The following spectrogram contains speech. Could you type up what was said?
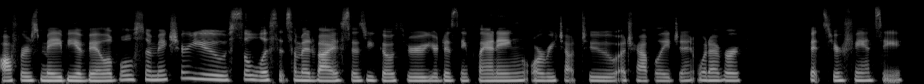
offers may be available. So make sure you solicit some advice as you go through your Disney planning or reach out to a travel agent, whatever fits your fancy.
